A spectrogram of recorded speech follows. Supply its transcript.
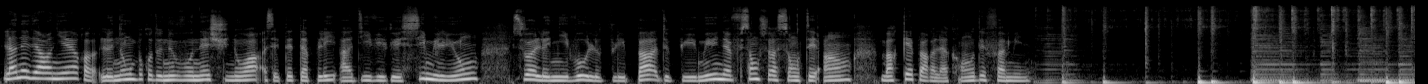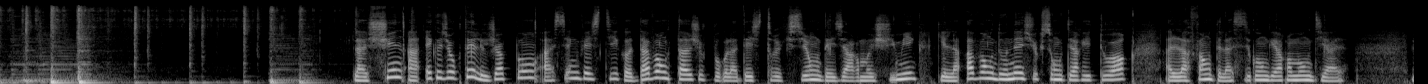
L'année dernière, le nombre de nouveau-nés chinois s'est établi à 10,6 millions, soit le niveau le plus bas depuis 1961, marqué par la grande famine. la Chine a exhorté le Japon à s'investir davantage pour la destruction des armes chimiques qu'il a abandonnées sur son territoire à la fin de la Seconde Guerre mondiale.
